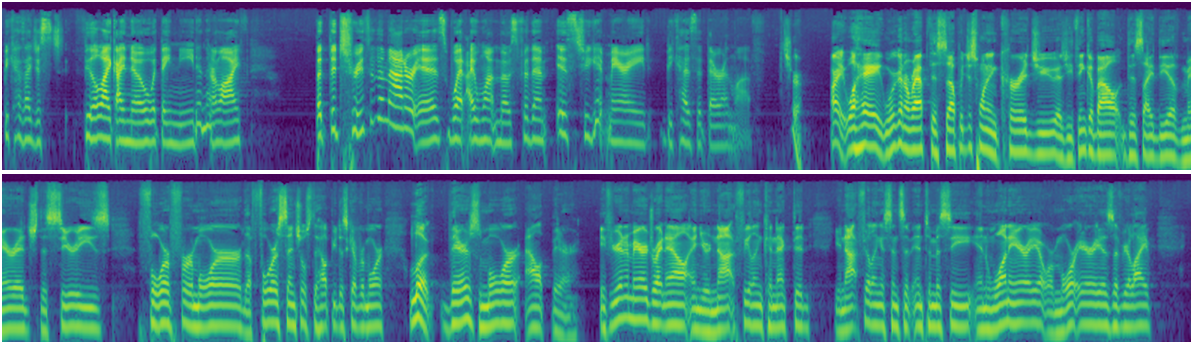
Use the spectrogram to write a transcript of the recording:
because I just feel like I know what they need in their life. But the truth of the matter is, what I want most for them is to get married because that they're in love. Sure. All right. Well, hey, we're going to wrap this up. We just want to encourage you as you think about this idea of marriage, this series, Four for More, the four essentials to help you discover more. Look, there's more out there. If you're in a marriage right now and you're not feeling connected, you're not feeling a sense of intimacy in one area or more areas of your life,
